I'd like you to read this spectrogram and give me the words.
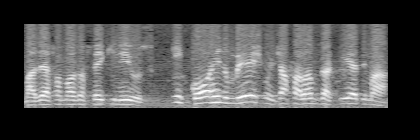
mas é a famosa fake news. Incorre no mesmo, já falamos aqui, Edmar,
